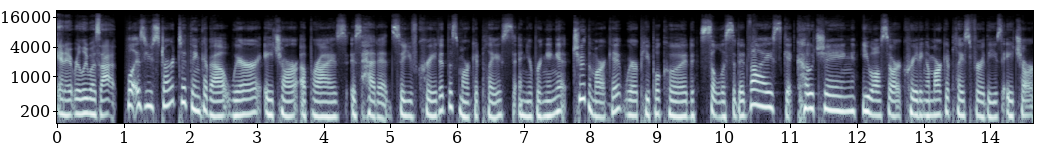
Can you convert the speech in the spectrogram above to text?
And it really was that. Well, as you start to think about where HR Uprise is headed, so you've created this marketplace and you're bringing it to the market where people could solicit advice, get coaching. You also are creating a marketplace for these HR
